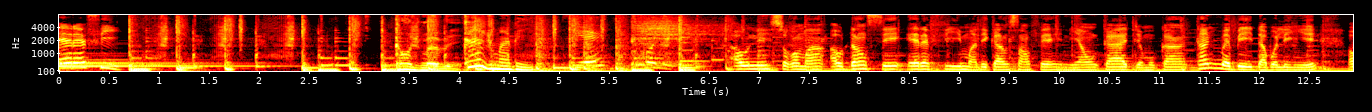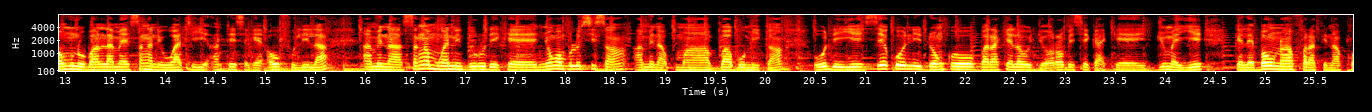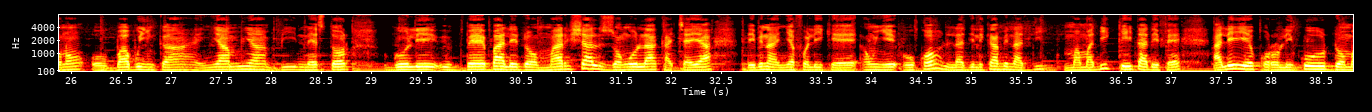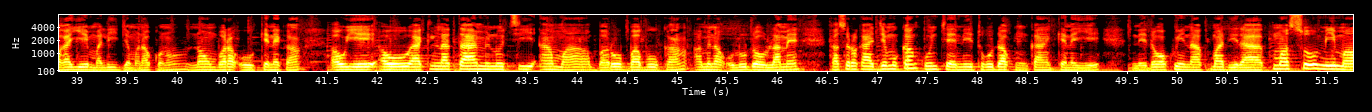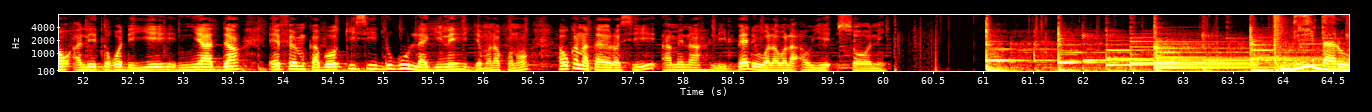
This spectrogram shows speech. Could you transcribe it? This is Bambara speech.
rfi kan jumɛn bɛ yen kan jumɛn bɛ yen aw ni sɔgɔma aw dan se rfi malikan sanfɛ ni y'anw ka jɛmukan kan jumɛn be dabɔlen ye aw minw b'an lamɛn sanga ni waati an tɛ sɛgɛ aw foli la an bena sanga mg ni duru de kɛ ɲɔgɔn bolo sisan an bena kuma babu min kan o de ye seko ni dɔnko baarakɛlaw jɔyɔrɔ be se ka kɛ jumɛn ye kɛlɛbaw na farafinna kɔnɔ o babu in kan ɲamiya bi nestor gole bɛɛ b'ale dɔn marshal zongo la ka caya de bena ɲɛfɔli kɛ anw ye o kɔ ladilikan bena di mamadi keita de fɛ ale ye kɔrɔlenko dɔnbaga ye mali jamana kɔnɔ n'anw bɔra o kɛnɛ kan aw ye aw hakilinata minw ci an ma baro babu kan an bena olu dɔw lamɛn ka sɔrɔ ka jɛmukan kun cɛ ni togoda kun kan kɛnɛ ye ne dɔgɔkun in na kuma dira kumaso min ma ale tɔgɔ de ye niyadan fm ka bɔ kisi dugu lagine jamana kɔnɔ aw kana ta yɔrɔsi an bena nin bɛɛ de walawala aw ye sɔɔni bi baro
